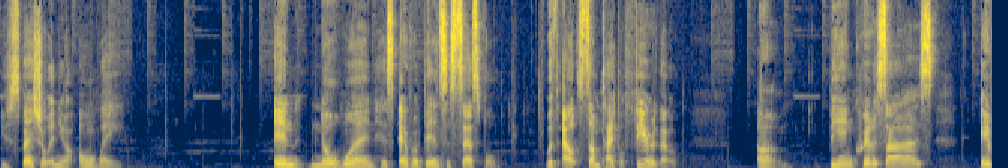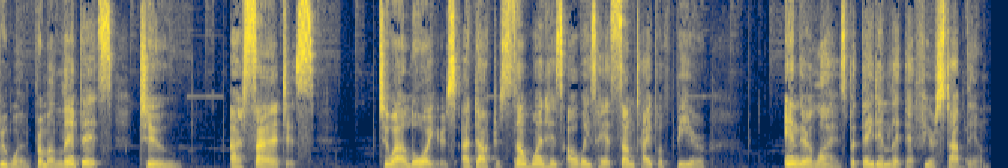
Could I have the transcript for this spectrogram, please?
you're special in your own way. And no one has ever been successful without some type of fear, though. Um, being criticized, everyone from Olympics to our scientists to our lawyers, our doctors, someone has always had some type of fear in their lives, but they didn't let that fear stop them.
